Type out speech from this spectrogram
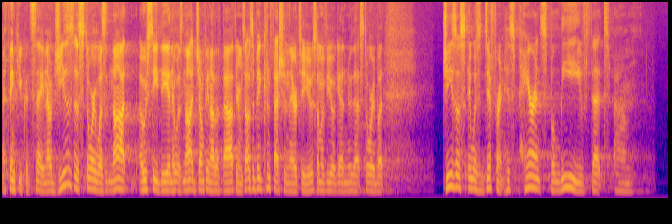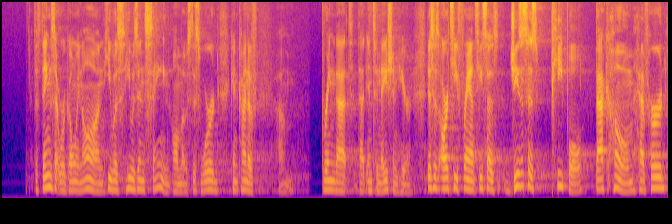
I think you could say. Now, Jesus' story was not OCD and it was not jumping out of bathrooms. That was a big confession there to you. Some of you, again, knew that story, but Jesus, it was different. His parents believed that um, the things that were going on, he was, he was insane almost. This word can kind of um, bring that, that intonation here. This is R.T. France. He says, Jesus' people back home have heard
